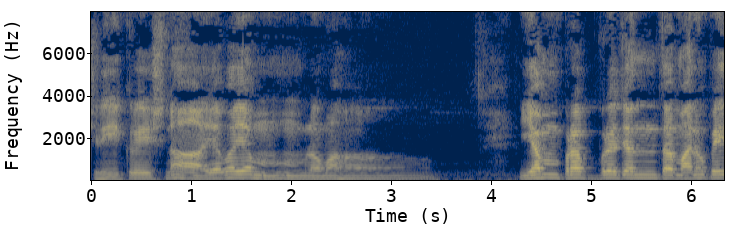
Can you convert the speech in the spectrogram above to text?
श्रीकृष्णाय वयं नमः। यं प्रव्रजन्तमनुपे,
